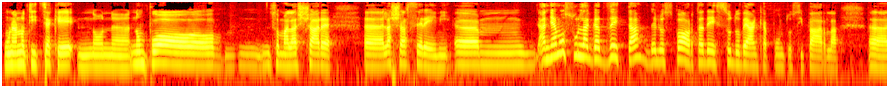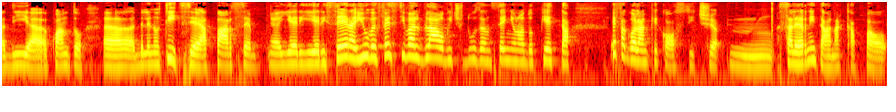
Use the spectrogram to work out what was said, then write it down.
una notizia che non, non può mm, insomma lasciare eh, lasciar sereni. Um, andiamo sulla Gazzetta dello Sport adesso, dove anche appunto si parla uh, di uh, quanto uh, delle notizie apparse ieri, ieri, sera. Juve Festival Vlaovic, Dusan segna una doppietta e fa gol anche Kostic, mh, mm, Salernitana KO.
